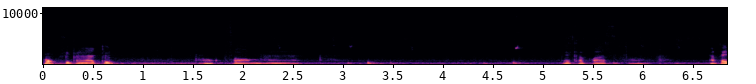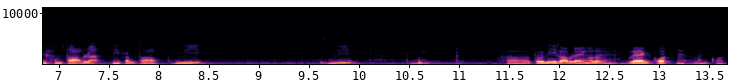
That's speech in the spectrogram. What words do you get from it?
65.625เมกะพาสคาลเป็นคำตอบแล้ว มีคำตอบตรงนี้ ตรงนี้ ตรงนี้ตัวนี้รับแรงอะไร แรงกดนะ แรงกด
